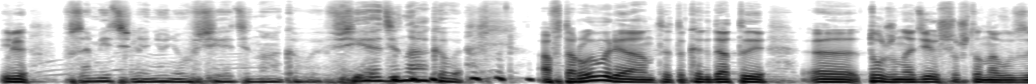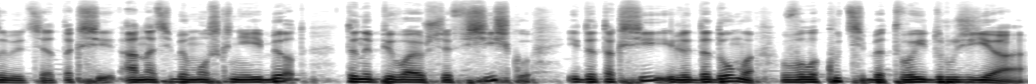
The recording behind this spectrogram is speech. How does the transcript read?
Или заметили они у него все одинаковые, все одинаковые. А второй вариант, это когда ты э, тоже надеешься, что она вызовет тебе такси, она тебе мозг не ебет, ты напиваешься в сиську, и до такси или до дома волокут тебя твои друзья.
